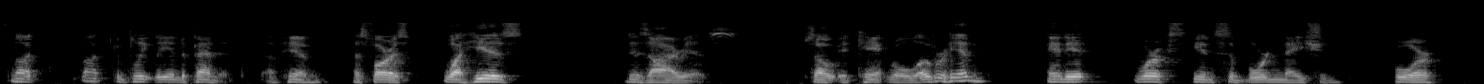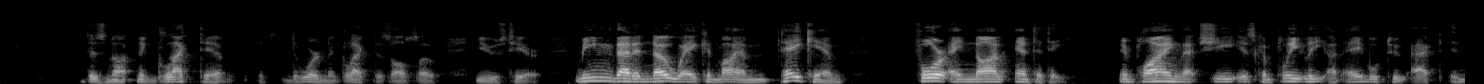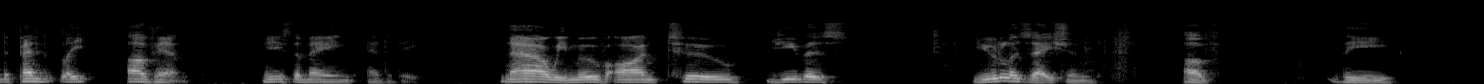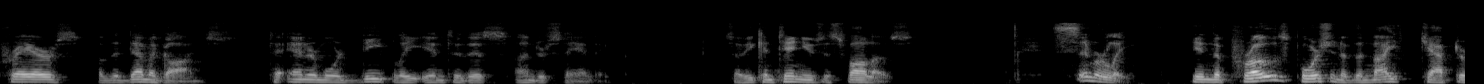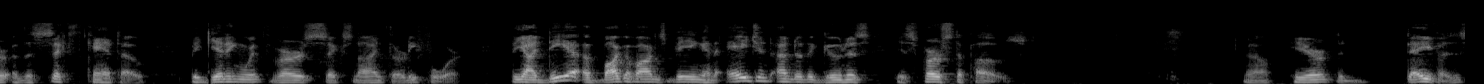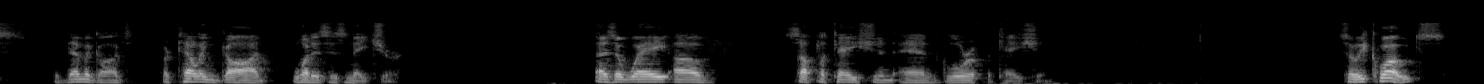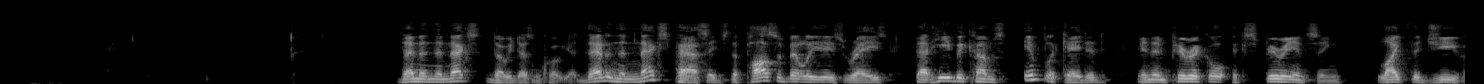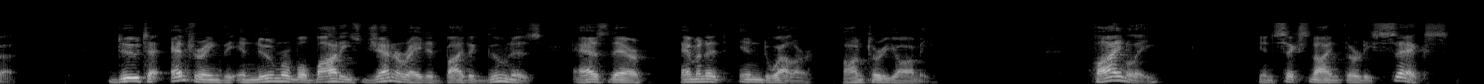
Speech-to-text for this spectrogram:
It's not, not completely independent of him as far as what his desire is. So it can't roll over him and it works in subordination or does not neglect him. It's, the word neglect is also used here, meaning that in no way can Maya take him for a non-entity, implying that she is completely unable to act independently of him. He's the main entity. Now we move on to Jiva's utilization of the prayers of the demigods to enter more deeply into this understanding. So he continues as follows. Similarly, in the prose portion of the ninth chapter of the sixth canto, beginning with verse 6934, the idea of Bhagavan's being an agent under the gunas is first opposed. Now, here the devas, the demigods, are telling God what is his nature as a way of supplication and glorification. So he quotes Then in the next, no, he doesn't quote yet. Then in the next passage, the possibility is raised that he becomes implicated in empirical experiencing like the jiva, due to entering the innumerable bodies generated by the gunas as their eminent indweller, antaryami. Finally, in 6936,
